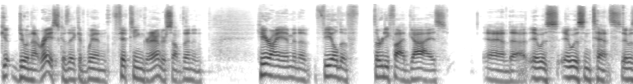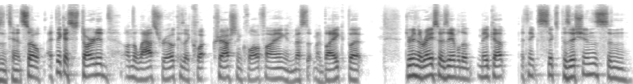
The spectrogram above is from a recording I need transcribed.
doing that race because they could win 15 grand or something and here I am in a field of 35 guys, and uh, it was it was intense. It was intense. So I think I started on the last row because I qu- crashed in qualifying and messed up my bike. But during the race, I was able to make up I think six positions and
